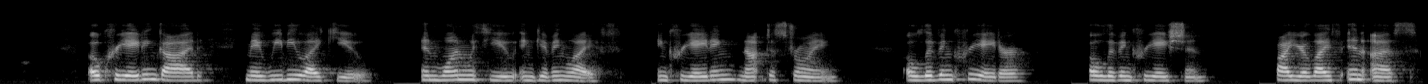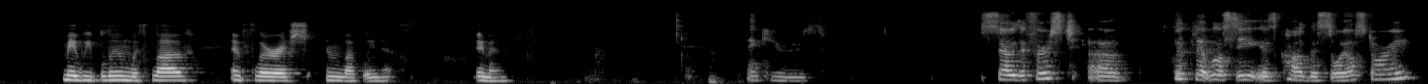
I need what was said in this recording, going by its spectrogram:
O creating God, may we be like you and one with you in giving life, in creating, not destroying O living creator, O living creation, by your life in us, may we bloom with love and flourish in loveliness. Amen. Thank you, Ruth. So the first uh, clip that we'll see is called The Soil Story.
